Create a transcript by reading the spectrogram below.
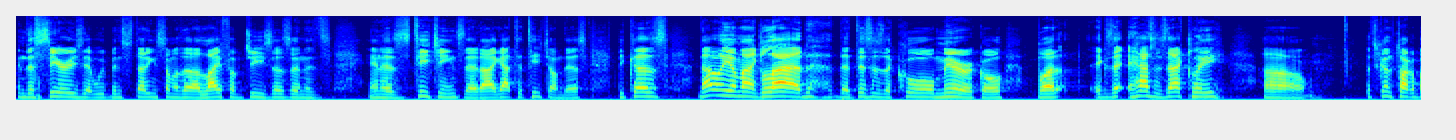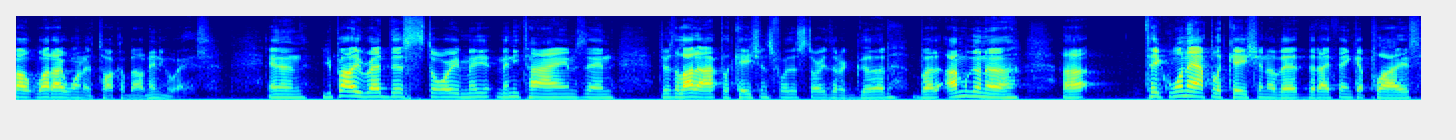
in this series that we've been studying some of the life of Jesus and his, and his teachings that I got to teach on this. Because not only am I glad that this is a cool miracle, but it has exactly, um, it's going to talk about what I want to talk about, anyways. And you probably read this story many, many times, and there's a lot of applications for this story that are good, but I'm going to uh, take one application of it that I think applies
